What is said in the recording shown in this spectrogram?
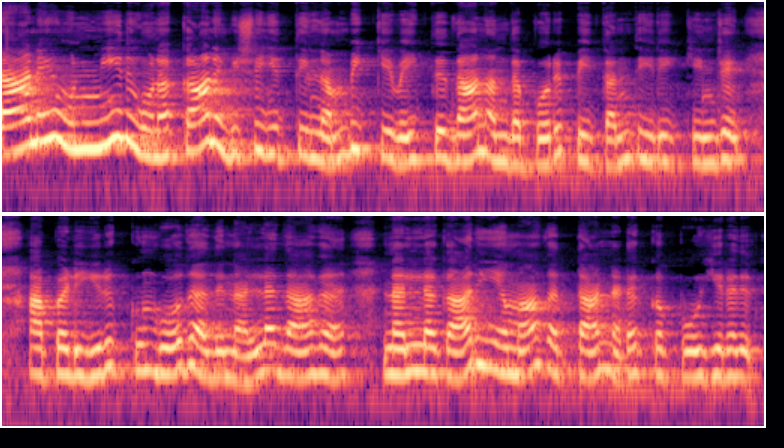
நானே உன் மீது உனக்கான விஷயத்தில் நம்பிக்கை வைத்துதான் அந்த பொறுப்பை தந்திருக்கின்றேன். அப்படி இருக்கும்போது அது நல்லதாக நல்ல காரியமாகத்தான் நடக்கப் போகிறது.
